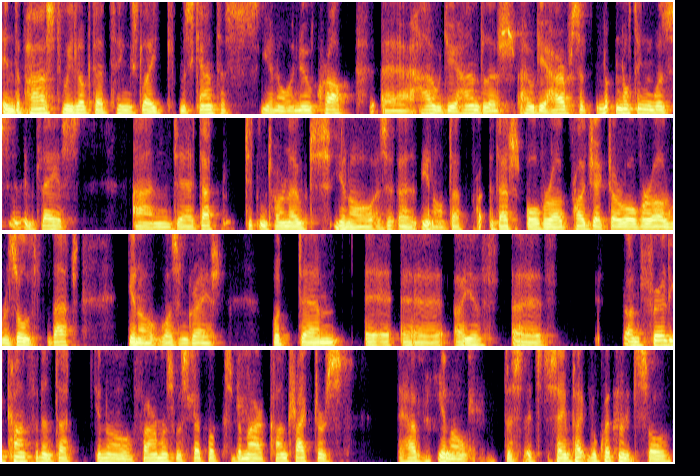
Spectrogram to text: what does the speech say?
In the past, we looked at things like miscanthus, you know, a new crop. Uh, how do you handle it? How do you harvest it? No, nothing was in place, and uh, that didn't turn out, you know, as a, you know that that overall project or overall result for that, you know, wasn't great. But um, uh, uh I have, uh, I'm fairly confident that you know farmers will step up to the mark. Contractors they have, you know, this, it's the same type of equipment. So,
